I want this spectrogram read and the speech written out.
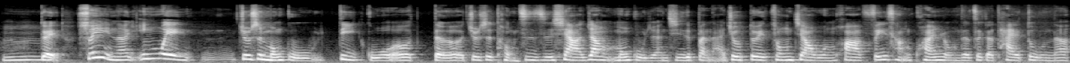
嗯，对，所以呢，因为。就是蒙古帝国的，就是统治之下，让蒙古人其实本来就对宗教文化非常宽容的这个态度呢，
